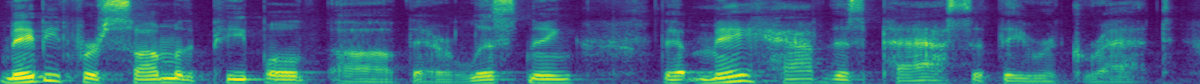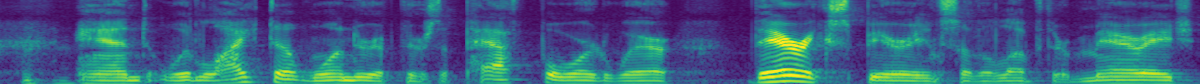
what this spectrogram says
maybe for some of the people uh, that are listening that may have this past that they regret mm-hmm. and would like to wonder if there's a path forward where their experience of the love of their marriage,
